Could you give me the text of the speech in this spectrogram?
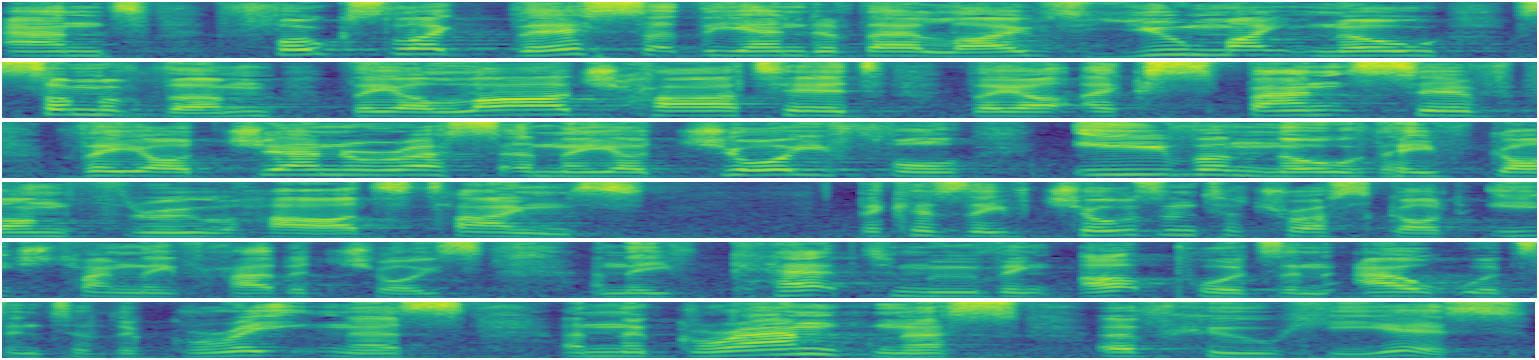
And folks like this at the end of their lives, you might know some of them. They are large hearted, they are expansive, they are generous, and they are joyful, even though they've gone through hard times because they've chosen to trust God each time they've had a choice and they've kept moving upwards and outwards into the greatness and the grandness of who He is.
